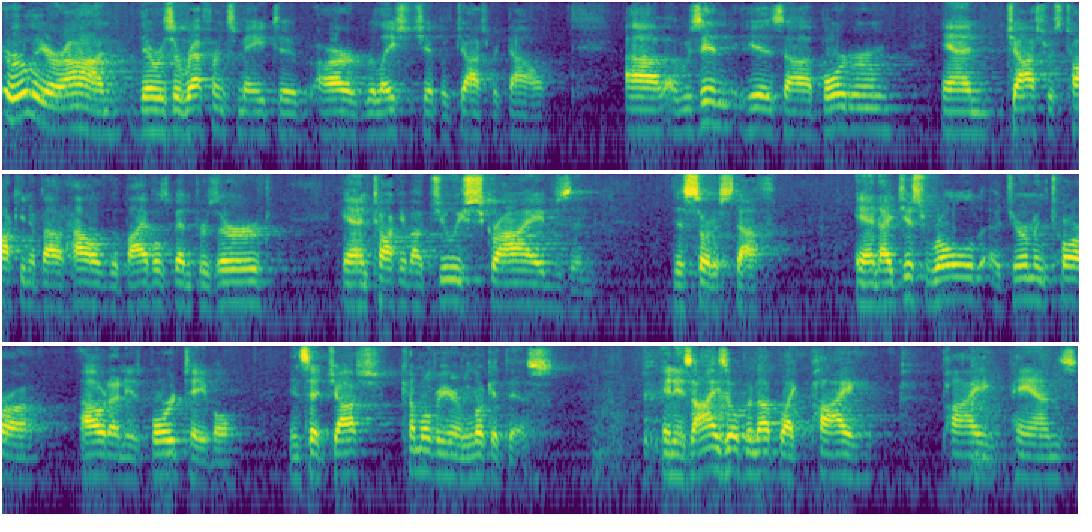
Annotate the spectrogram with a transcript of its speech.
earlier on, there was a reference made to our relationship with Josh McDowell. Uh, I was in his uh, boardroom, and Josh was talking about how the Bible's been preserved, and talking about Jewish scribes and this sort of stuff. And I just rolled a German Torah out on his board table and said, Josh, come over here and look at this and his eyes opened up like pie, pie pans,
